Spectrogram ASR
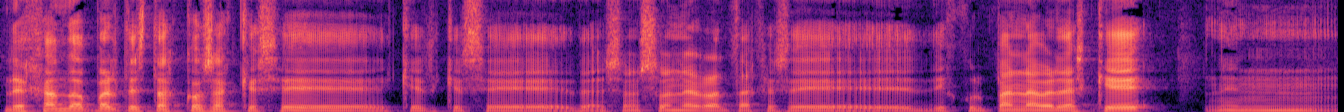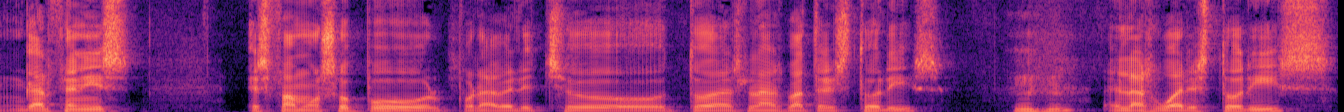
dejando aparte estas cosas que se, que, que se son, son erratas que se disculpan, la verdad es que Garcenis es famoso por, por haber hecho todas las Battle Stories, eh, las War Stories,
